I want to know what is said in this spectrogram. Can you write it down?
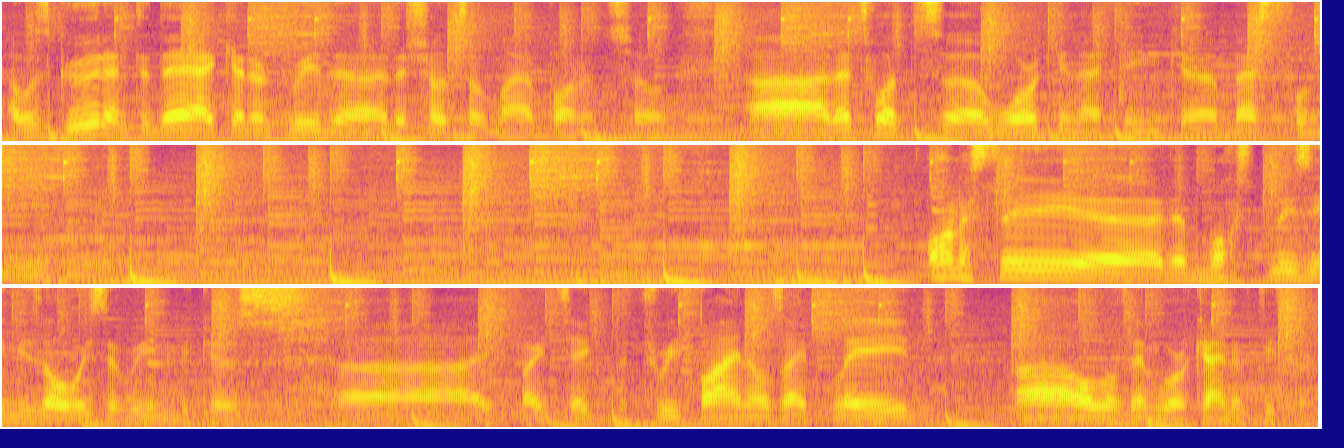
I was good, and today I cannot read uh, the shots of my opponent. So uh, that's what's uh, working, I think, uh, best for me. Honestly, uh, the most pleasing is always the win because uh, if I take the three finals I played, all of them were kind of different.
